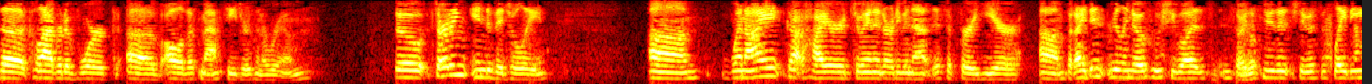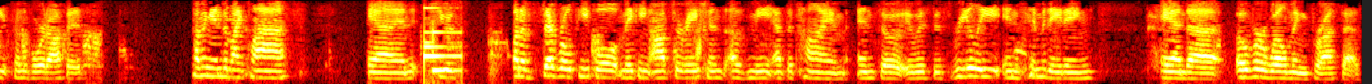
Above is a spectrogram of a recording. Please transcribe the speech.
the collaborative work of all of us math teachers in a room. So starting individually, um, when I got hired, Joanna had already been at this for a year, um, but I didn't really know who she was, and so I just knew that she was this lady from the board office coming into my class, and she was one of several people making observations of me at the time, and so it was this really intimidating and uh, overwhelming process.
